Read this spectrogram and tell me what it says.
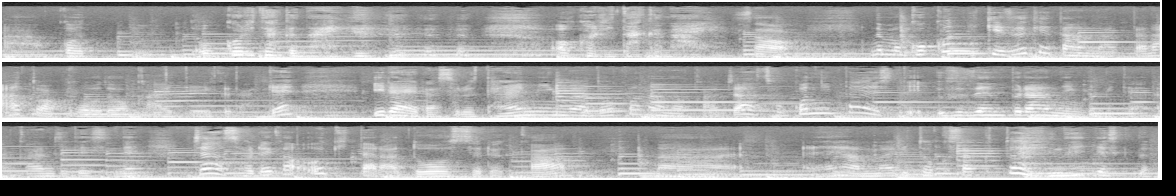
あ怒りたくない。怒りたくない。そう。でもここに気づけたんだったらあとは行動を変えていくだけ。イライラするタイミングはどこなのか。じゃあそこに対して不全プランニングみたいな感じですね。じゃあそれが起きたらどうするか。まあねあんまり得策とは言えないんですけど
